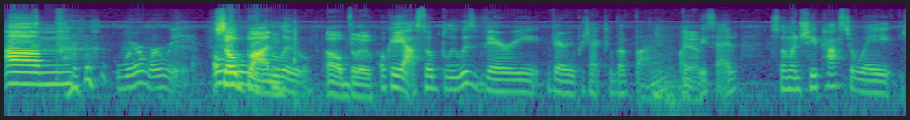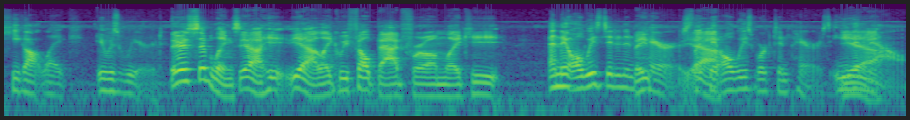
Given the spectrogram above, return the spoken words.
Um, where were we? so Oh, Bun. Blue. Oh, Blue. Okay, yeah. So Blue was very, very protective of Bun, like Yeah. we said. So when she passed away, he got like it was weird, They're siblings. Yeah, he. Yeah, like we felt bad for him. Like he. And they always did it in They- pairs. Like they always worked in pairs, even Yeah. now.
